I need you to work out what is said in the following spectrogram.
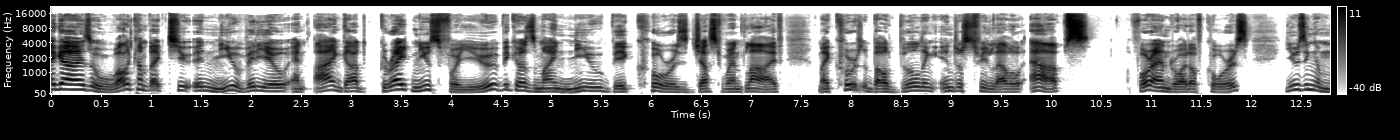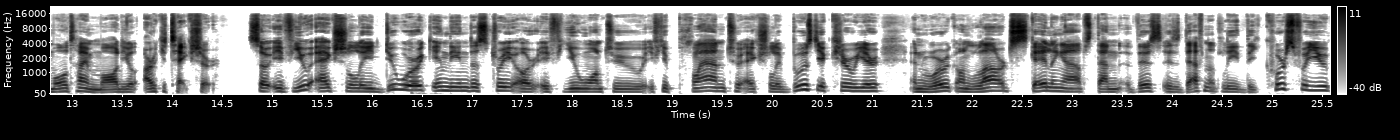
Hey guys, welcome back to a new video and I got great news for you because my new big course just went live. My course about building industry level apps, for Android of course, using a multi-module architecture. So if you actually do work in the industry or if you want to, if you plan to actually boost your career and work on large scaling apps, then this is definitely the course for you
